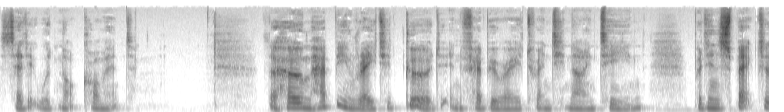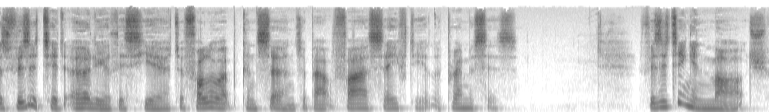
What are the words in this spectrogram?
said it would not comment. The home had been rated good in February 2019, but inspectors visited earlier this year to follow up concerns about fire safety at the premises. Visiting in March,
